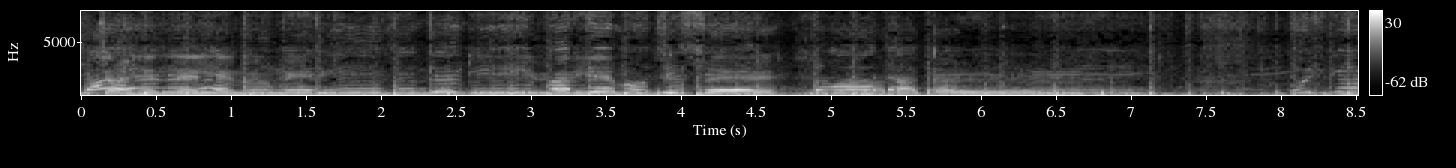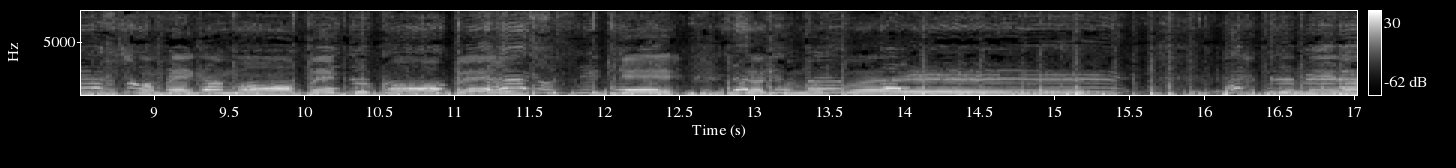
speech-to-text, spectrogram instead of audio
चाहे ले ले मेरी ज़िंदगी। ये मुझसे वादा कर। उसके पे गमों पे दुखों पे उसके जख्म पर। हक मेरा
